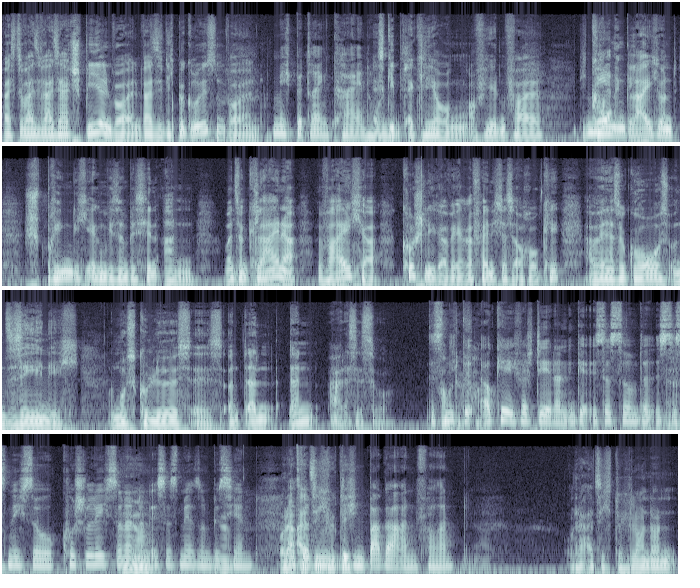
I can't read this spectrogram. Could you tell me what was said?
Weißt du, weil sie, weil sie halt spielen wollen, weil sie dich begrüßen wollen. Mich bedrängt kein Hund. Es gibt Erklärungen, auf jeden Fall. Die kommen dann gleich und springen dich irgendwie so ein bisschen an. Wenn so ein kleiner, weicher, kuscheliger wäre, fände ich das auch okay. Aber wenn er so groß und sehnig und muskulös ist und dann, dann, ah, das ist so. Das Haut nicht, okay, ich verstehe. Dann ist das so, dann ist das nicht so kuschelig, sondern Ja. dann ist es mehr so ein bisschen, Oder als ich würden wirklich- dich ein Bagger anfahren. Oder als ich durch London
